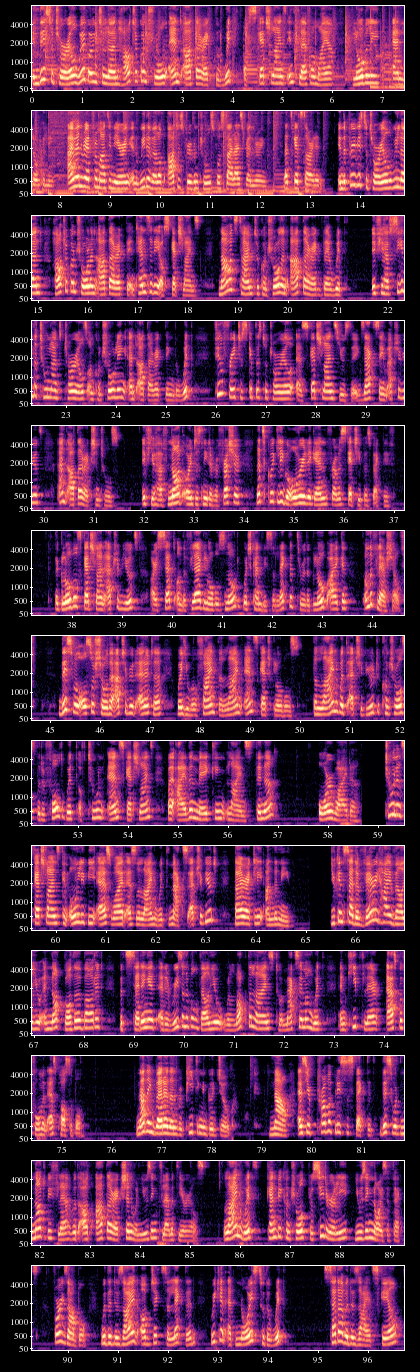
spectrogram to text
In this tutorial, we're going to learn how to control and art direct the width of sketch lines in Flair for Maya globally and locally. I'm Henriette from Artineering and we develop artist-driven tools for stylized rendering. Let's get started. In the previous tutorial, we learned how to control and art direct the intensity of sketch lines. Now it's time to control and art direct their width. If you have seen the Toonline tutorials on controlling and art directing the width, Feel free to skip this tutorial as sketch lines use the exact same attributes and art direction tools. If you have not or just need a refresher, let's quickly go over it again from a sketchy perspective. The global sketchline attributes are set on the Flair Globals node, which can be selected through the globe icon on the Flair shelf. This will also show the attribute editor where you will find the line and sketch globals. The line width attribute controls the default width of toon and sketch lines by either making lines thinner or wider. Toon and sketch lines can only be as wide as the line width max attribute directly underneath. You can set a very high value and not bother about it, but setting it at a reasonable value will lock the lines to a maximum width and keep Flair as performant as possible. Nothing better than repeating a good joke. Now, as you probably suspected, this would not be Flair without art direction when using Flair materials. Line width can be controlled procedurally using noise effects. For example, with the desired object selected, we can add noise to the width, set up a desired scale,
